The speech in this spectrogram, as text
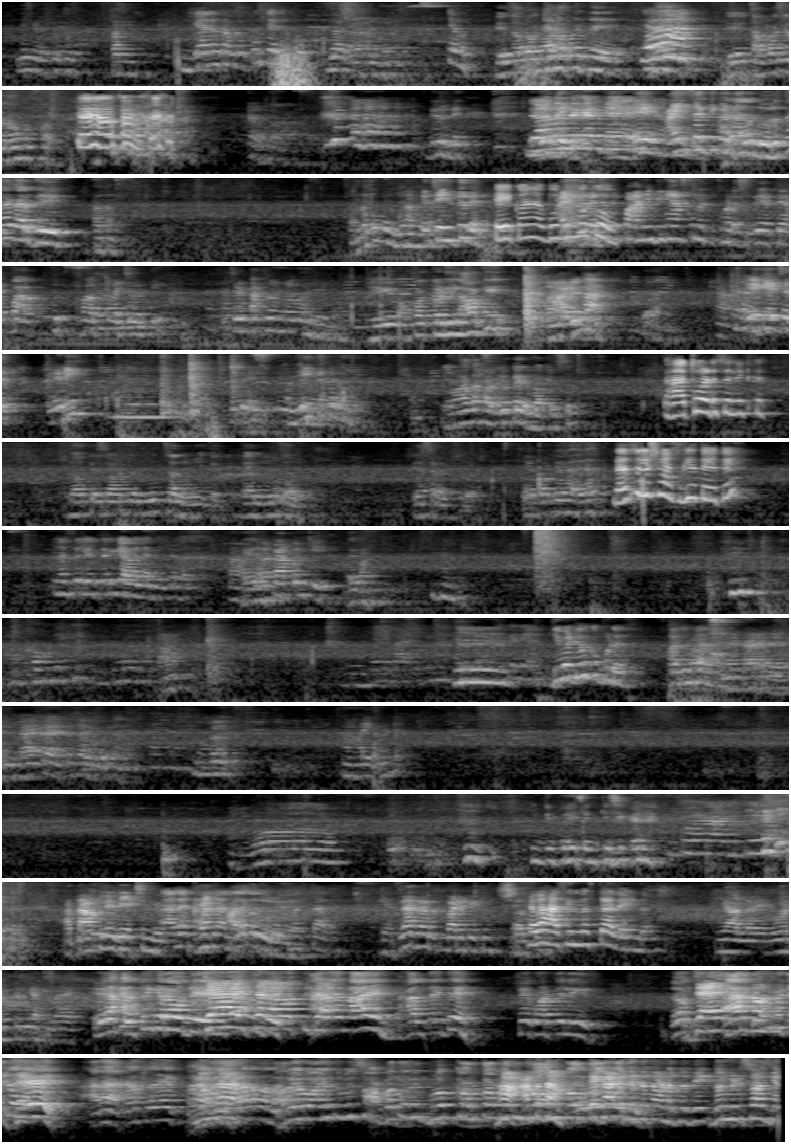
हे कोणा बोलू नको. पाणी बिणी असतं ना ते थोडंसं ते त्या पा- फुट- फा- ठेवायच्यावरती त्याच्यावर टाकलं ना भारी होईल. हे पप्पा कडी लाव की. घ्यायचं रेडी माझा हडलं काही डॉक्टरचं हा थोडस नीट कर. डॉक्टरचं वाटलं चालू नव्हते दूध चालू. या हे खायला. दादा तुला श्वास घेता येतोय? नसेल येत तरी घ्यावं लागेल त्याला. हा, त्याला की हे बघ. दिवा ठेवू का पुढे? अजून काय? हा एक मिनिट. डिप्रेशन कशी कर. आता आपले रिएक्शन घेतला आता बऱ्यापैकी तेव्हा हा सीन मस्त आला इंडो हे आलंय वरतून घेतलाय हे हालतंय की राव ते? जय इच्छा गावात तुझ्या. अरे नाही हालतंय ते फेक वाटते लगेच जय अरे नाव दोन माहिती मिनिटं आहे, हे. अरे एक-. अरे बाई तुम्ही सांगा तरी ब्रत करता हा कधी आता चालू थांब ते करता काढत कधी? येतं तोंडातलं ते दोन मिनिट श्वास घे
